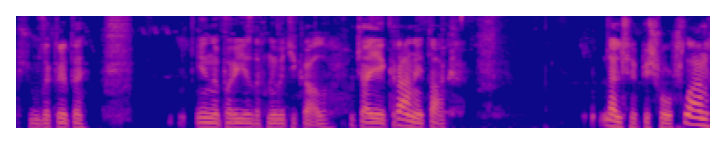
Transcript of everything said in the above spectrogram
щоб закрити і на переїздах не витікало. Хоча є екрани, так. Далі пішов шланг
